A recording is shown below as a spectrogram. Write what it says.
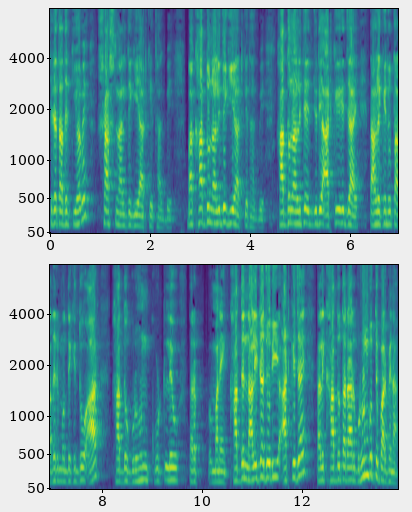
সেটা তাদের কি হবে? শ্বাসনালীতে গিয়ে আটকে থাকবে বা খাদ্য নালীতে গিয়ে আটকে থাকবে। খাদ্য নালীতে যদি আটকে যায়, তাহলে কিন্তু তাদের মধ্যে কিন্তু আর খাদ্য গ্রহণ করলেও তারা মানে খাদ্যের নালীটা যদি আটকে যায়, তাহলে খাদ্য তারা আর গ্রহণ করতে পারবে না।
